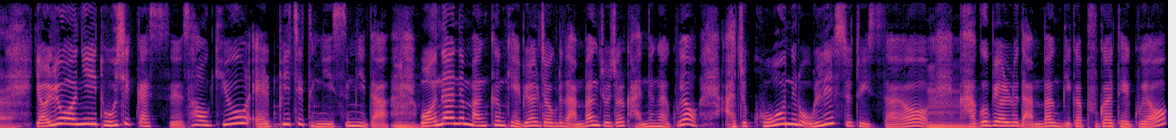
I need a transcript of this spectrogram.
네. 연료원이 도시가스, 석유, LPG 등이 있습니다. 음. 원하는 만큼 개별적으로 난방 조절 가능하고요. 아주 고온으로 올릴 수도 있어요. 음. 가구별로 난방비가 부과되고요.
